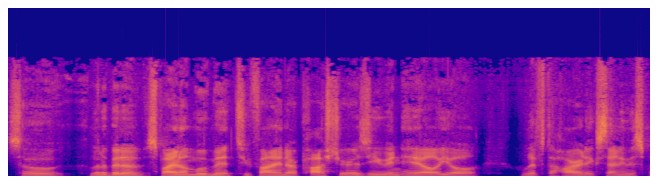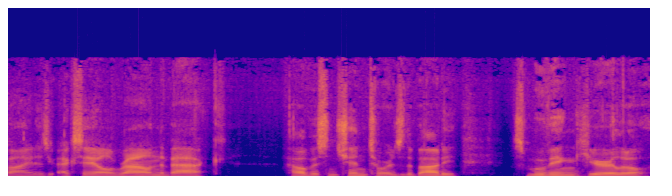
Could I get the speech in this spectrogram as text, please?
So a little bit of spinal movement to find our posture. As you inhale, you'll lift the heart, extending the spine. As you exhale, round the back, pelvis and chin towards the body. Just moving here a little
